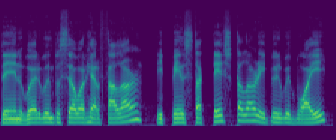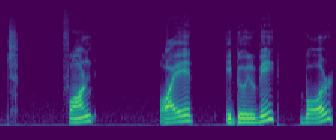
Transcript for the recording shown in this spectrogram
Then we are going to say over here color. It means the text color, it will be white. Font, white, it will be bold.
